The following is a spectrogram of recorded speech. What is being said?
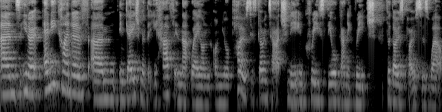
And you know, any kind of um, engagement that you have in that way on on your post is going to actually increase the organic reach for those posts as well.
